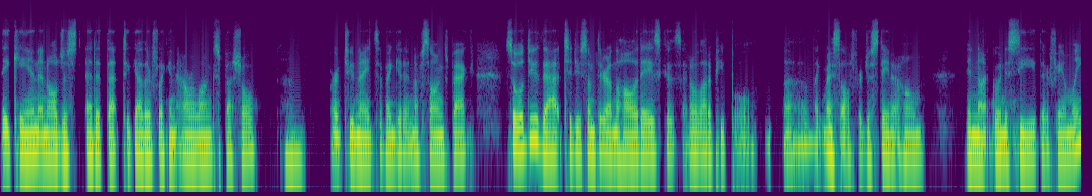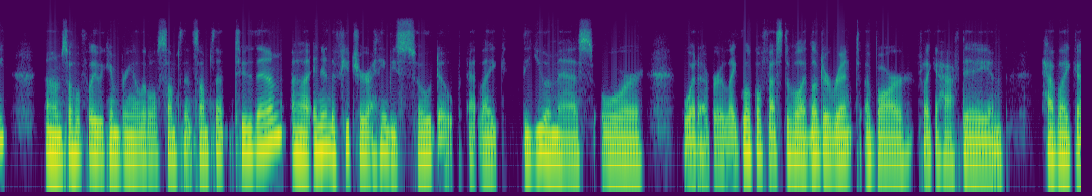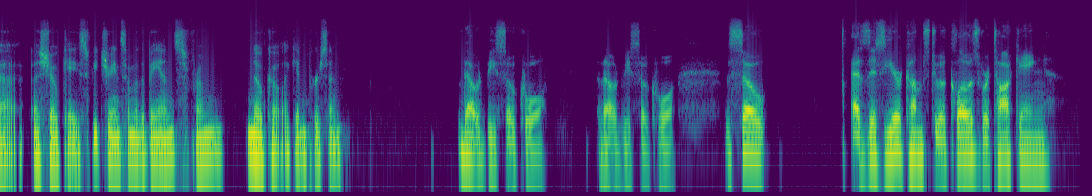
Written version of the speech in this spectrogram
they can. And I'll just edit that together for like an hour long special um, or two nights if I get enough songs back. So we'll do that to do something around the holidays because I know a lot of people uh, like myself are just staying at home and not going to see their family. Um, so hopefully we can bring a little something something to them. Uh, and in the future, I think it'd be so dope at like the UMS or whatever, like local festival. I'd love to rent a bar for like a half day and have like a, a showcase featuring some of the bands from NoCo, like in person. That would be so cool. That would be so cool. So as this year comes to a close, we're talking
